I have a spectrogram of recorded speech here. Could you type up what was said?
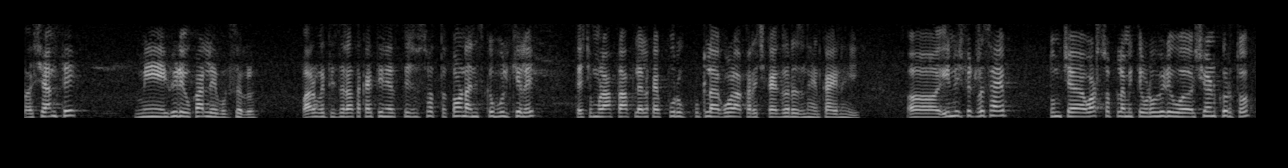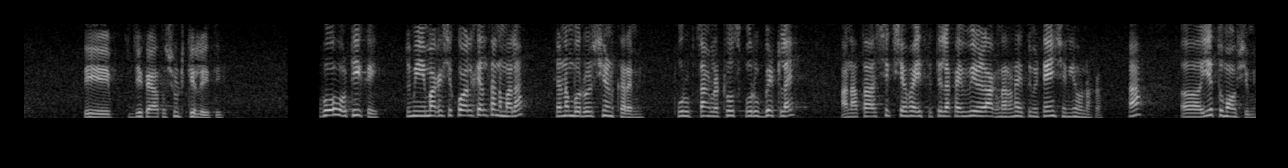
शांती मी व्हिडिओ काढले बघ सगळं. पार्वतीचं आता काय तिने तिच्या स्वतः तोंडानेच कबूल केलंय त्याच्यामुळे आता आपल्याला काय प्रूफ कुठला गोळा करायची काय गरज नाही काय नाही. इन्स्पेक्टर साहेब तुमच्या व्हॉट्सअपला मी तेवढं व्हिडिओ सेंड करतो. ती जे काय आता शूट केलंय ते हो हो ठीक आहे. तुम्ही मागाशी कॉल केला ना मला त्या नंबरवर सेंड करा मी. प्रूफ चांगला ठोस प्रूफ भेटलाय. आणि आता शिक्षा व्हायचं तिला काही वेळ लागणार नाही तुम्ही टेन्शन घेऊ नका. हां? येतो मावशी मी.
